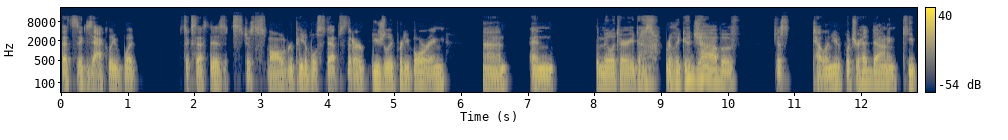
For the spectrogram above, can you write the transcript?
that's exactly what success is. It's just small, repeatable steps that are usually pretty boring. Um, and the military does a really good job of just telling you to put your head down and keep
